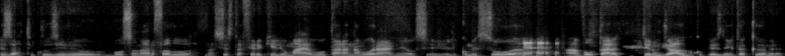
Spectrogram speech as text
Exato. Inclusive, o Bolsonaro falou na sexta-feira que ele e o Maia voltaram a namorar, né? Ou seja, ele começou a, a voltar a ter um diálogo com o presidente da Câmara,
